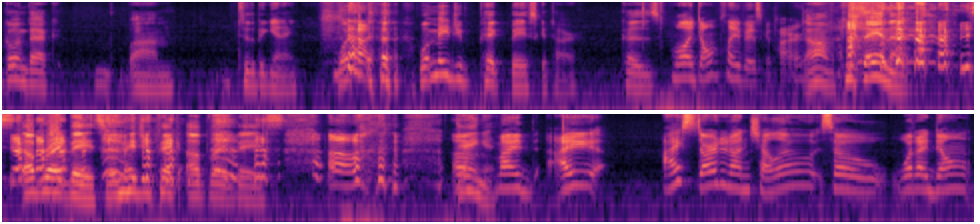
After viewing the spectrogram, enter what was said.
Going back, um, to the beginning, what what made you pick bass guitar? Because Well, I don't play bass guitar. um, keep saying that upright bass. What made you pick upright bass? Oh, Dang it. My I I started on cello, so what I don't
